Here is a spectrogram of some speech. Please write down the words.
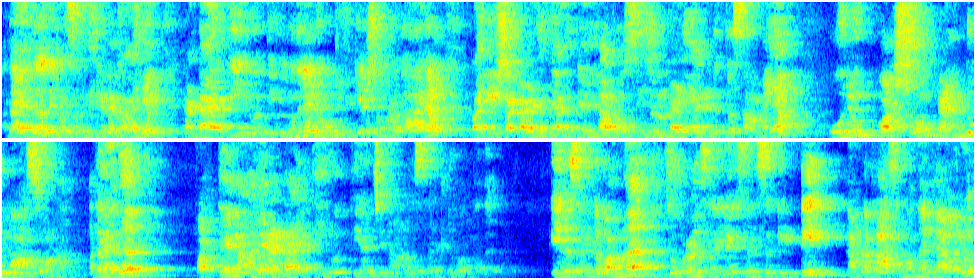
അതായത് നിങ്ങൾ ശ്രദ്ധിക്കേണ്ട കാര്യം രണ്ടായിരത്തി ഇരുപത്തി മൂന്നിലെ നോട്ടിഫിക്കേഷൻ പ്രകാരം പരീക്ഷ കഴിഞ്ഞ് അതിന്റെ എല്ലാ പ്രൊസീജിയറും കഴിയാൻ എടുത്ത സമയം ഒരു വർഷവും രണ്ടു മാസമാണ് അതായത് പത്ത് നാല് രണ്ടായിരത്തി ഇരുപത്തി അഞ്ചിനാണ് റിസൾട്ട് വന്നത്. ഈ റിസൾട്ട് വന്ന് സൂപ്പർവൈസറി ലൈസൻസ് കിട്ടി. നമ്മുടെ ക്ലാസ്സിൽ വന്ന എല്ലാവരും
